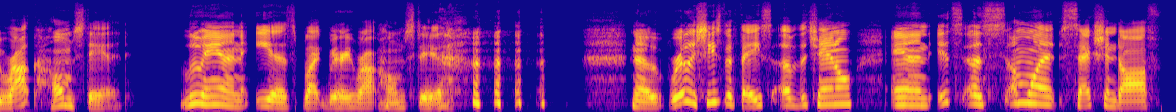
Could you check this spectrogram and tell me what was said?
Rock Homestead. Luann is Blackberry Rock Homestead. no, really, she's the face of the channel, and it's a somewhat sectioned off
